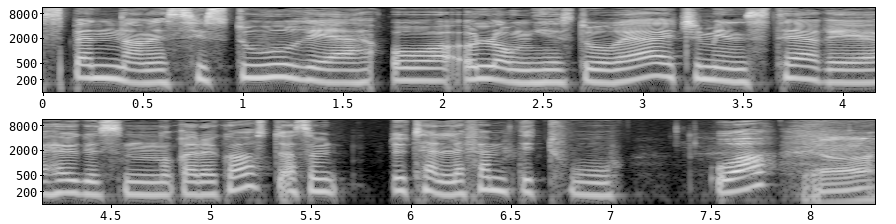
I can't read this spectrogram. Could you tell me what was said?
spennende historie og, og lang historie, ikke minst her i Haugesund Røde Kors. Du- Altså, du teller 52 år. Ja.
